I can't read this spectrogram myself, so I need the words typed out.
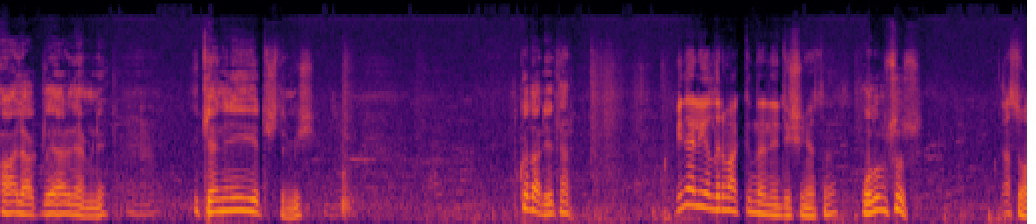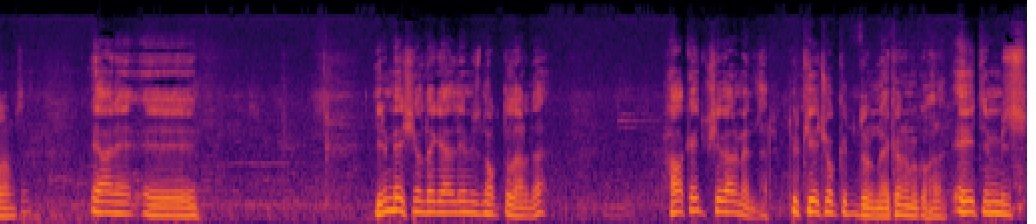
ahlaklı, erdemli. Kendini iyi yetiştirmiş. Bu kadar yeter. Binali Yıldırım hakkında ne düşünüyorsunuz? Olumsuz. Nasıl olumsuz? Yani e, 25 yılda geldiğimiz noktalarda halka hiçbir şey vermediler. Türkiye çok kötü durumda ekonomik olarak. Eğitimimiz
